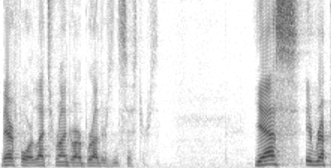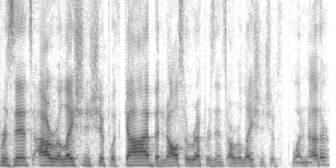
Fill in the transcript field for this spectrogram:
therefore, let's run to our brothers and sisters. Yes, it represents our relationship with God, but it also represents our relationships with one another.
